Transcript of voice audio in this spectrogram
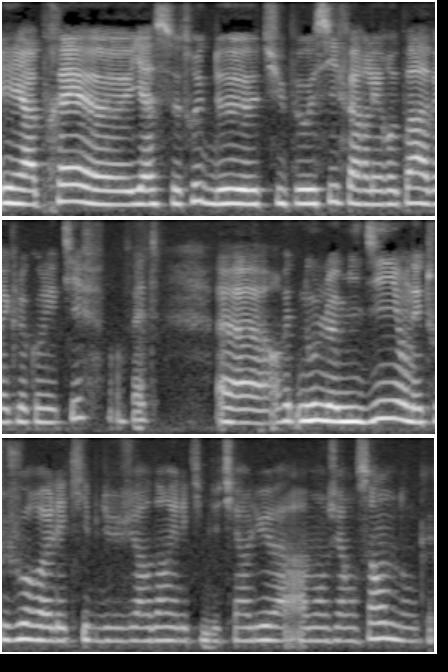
Et après, euh, il y a ce truc de tu peux aussi faire les repas avec le collectif, en fait. Euh, en fait, nous, le midi, on est toujours l'équipe du jardin et l'équipe du tiers-lieu à, manger ensemble. Donc,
